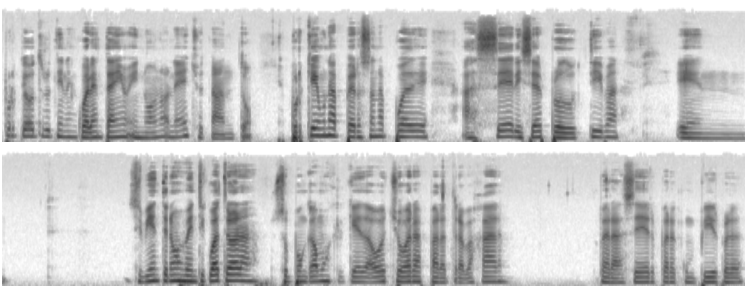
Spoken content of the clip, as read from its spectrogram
¿Por qué otros tienen 40 años y no, no han hecho tanto? ¿Por qué una persona puede hacer y ser productiva en si bien tenemos 24 horas, supongamos que queda 8 horas para trabajar, para hacer, para cumplir, para...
